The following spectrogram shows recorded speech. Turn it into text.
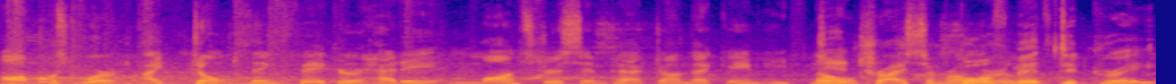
almost worked. I don't think Faker had a monstrous impact on that game. He No, did try some roam both early. mids did great.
